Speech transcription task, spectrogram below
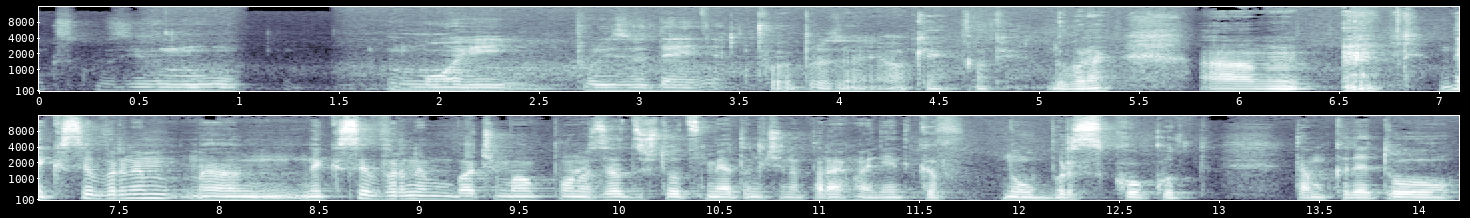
ексклюзивно мои произведения. Твое произведение, окей, okay, окей, okay. добре. Ам, нека, се върнем, а, нека се върнем обаче малко по-назад, защото смятам, че направихме един такъв много бърз скок от там, където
